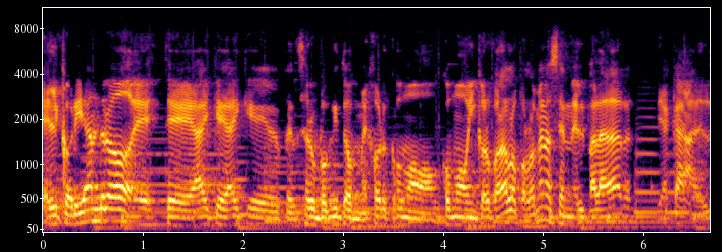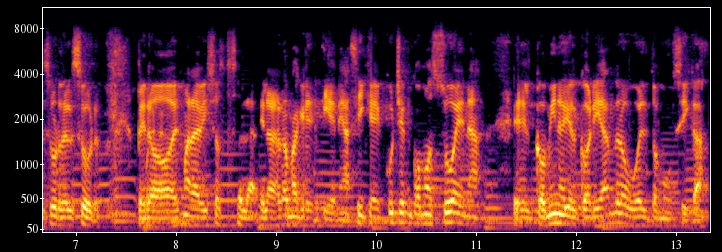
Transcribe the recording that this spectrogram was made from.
el coriandro este, hay, que, hay que pensar un poquito mejor cómo, cómo incorporarlo, por lo menos en el paladar de acá, del sur del sur. Pero es maravilloso el aroma que tiene. Así que escuchen cómo suena el comino y el coriandro vuelto música.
